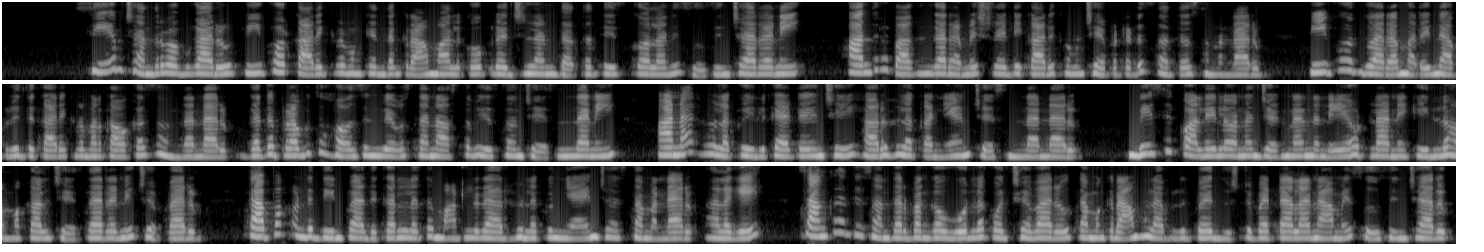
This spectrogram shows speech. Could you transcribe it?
సీఎం చంద్రబాబు గారు పీ ఫోర్ కార్యక్రమం కింద గ్రామాలకు ప్రజలను దత్తత తీసుకోవాలని సూచించారని అందులో భాగంగా రమేష్ రెడ్డి కార్యక్రమం చేపట్టడం సంతోషమన్నారు. పీ ద్వారా మరిన్ని అభివృద్ధి కార్యక్రమాలకు అవకాశం ఉందన్నారు. గత ప్రభుత్వ హౌసింగ్ వ్యవస్థను అస్తవ్యస్తం చేసిందని అనర్హులకు ఇల్లు కేటాయించి అర్హులకు అన్యాయం చేసిందన్నారు. బీసీ కాలనీలో ఉన్న జగనన్న లేఅవుట్లో అనేక ఇల్లు అమ్మకాలు చేశారని చెప్పారు. తప్పకుండా దీనిపై అధికారులతో మాట్లాడే అర్హులకు న్యాయం చేస్తామన్నారు. అలాగే సంక్రాంతి సందర్భంగా ఊర్లకు వచ్చేవారు తమ గ్రామాల అభివృద్ధిపై దృష్టి పెట్టాలని ఆమె సూచించారు.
